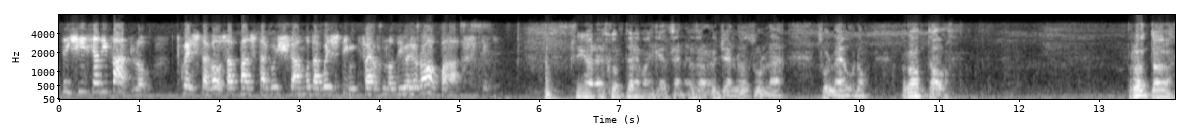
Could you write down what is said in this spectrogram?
decisi a rifarlo. Questa cosa basta che usciamo da questo inferno di Europa. Signore, ascolteremo anche il senatore Augello sulla, sull'euro. Pronto? Pronto?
